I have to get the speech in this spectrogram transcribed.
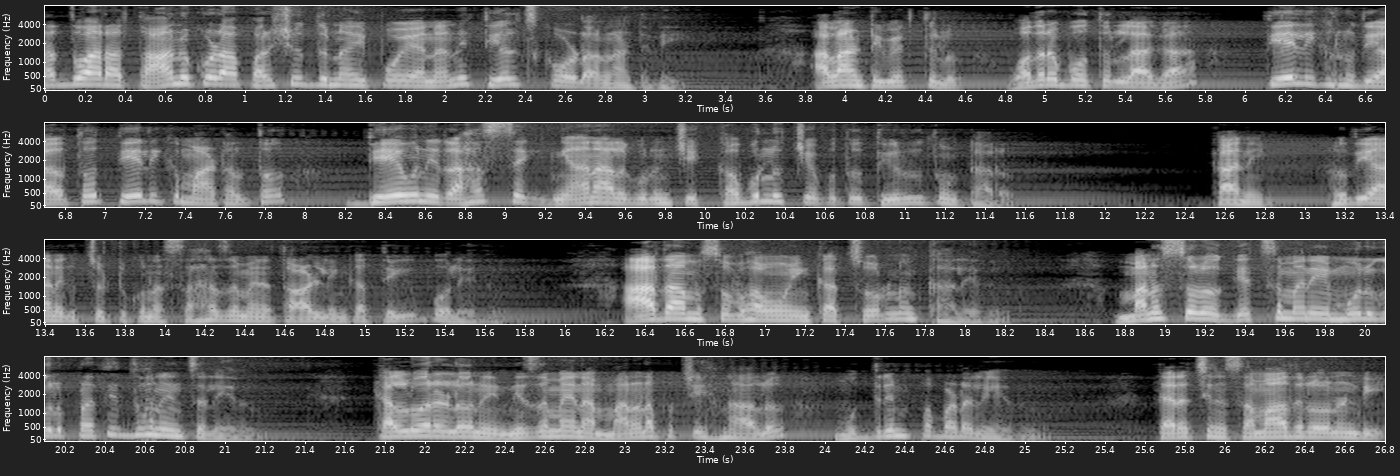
తద్వారా తాను కూడా పరిశుద్ధునైపోయానని తేల్చుకోవడం లాంటిది. అలాంటి వ్యక్తులు వదరబోతుల్లాగా తేలిక హృదయాలతో తేలిక మాటలతో దేవుని రహస్య జ్ఞానాల గురించి కబుర్లు చెబుతూ తిరుగుతుంటారు. కానీ హృదయానికి చుట్టుకున్న సహజమైన తాళ్ళు ఇంకా తెగిపోలేదు. ఆదాము స్వభావం ఇంకా చూర్ణం కాలేదు. మనస్సులో గెచ్చమనే మూలుగులు ప్రతిధ్వనించలేదు. కల్వరలోని నిజమైన మరణపు చిహ్నాలు ముద్రింపబడలేదు. తెరచిన సమాధిలో నుండి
